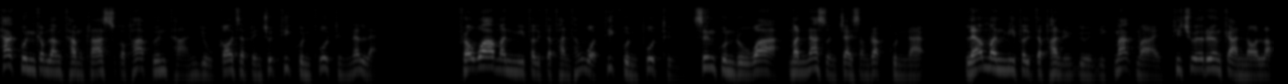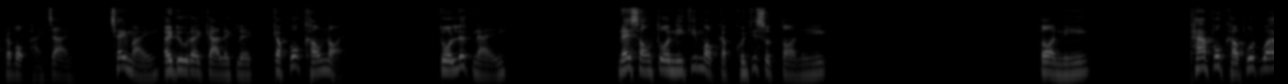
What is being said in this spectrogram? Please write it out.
ถ้าคุณกำลังทำคลาสสุขภาพพื้นฐานอยู่ก็จะเป็นชุดที่คุณพูดถึงนั่นแหละ เพราะว่ามันมีผลิตภัณฑ์ทั้งหมดที่คุณพูดถึง ซึ่งคุณรู้ว่ามันน่าสนใจสำหรับคุณนะ แล้วมันมีผลิตภัณฑ์อื่น ๆ อีกมากมาย ที่ช่วยเรื่องการนอนหลับระบบหายใจ ใช่ไหม ไปดูรายการเล็ก ๆ กับพวกเขาหน่อย ตัวเลือกไหน ในสองตัวนี้ที่เหมาะกับคุณที่สุดตอนนี้ ตอนนี้ ถ้าพวกเขาพูดว่า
